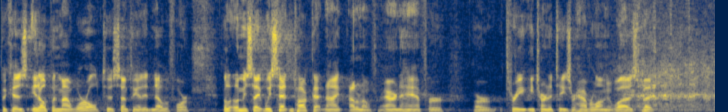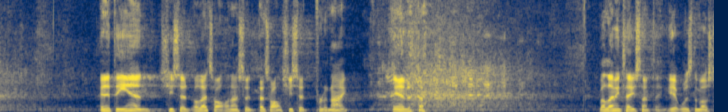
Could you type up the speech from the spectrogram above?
because it opened my world to something I didn't know before. But let me say, we sat and talked that night, I don't know, an hour and a half or, or three eternities or however long it was. But, and at the end, she said, Oh, that's all. And I said, That's all? She said, For tonight. And, but let me tell you something. It was the most,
